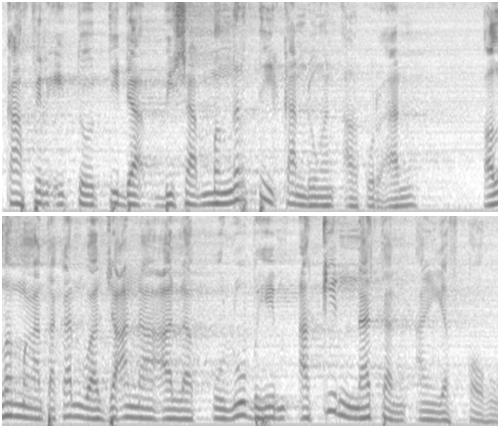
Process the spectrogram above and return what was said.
kafir itu tidak bisa mengerti kandungan Al-Qur'an Allah mengatakan waja'na ala qulubihim akinnatan an yafqahu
